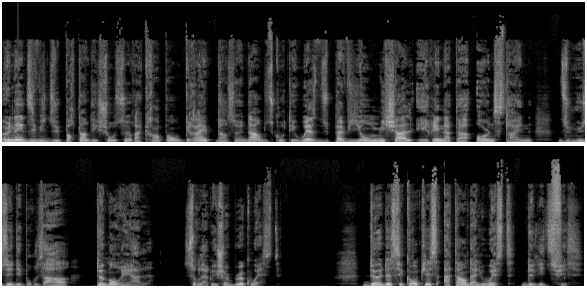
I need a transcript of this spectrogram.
un individu portant des chaussures à crampons grimpe dans un arbre du côté ouest du pavillon Michal et Renata Ornstein du Musée des Beaux-Arts de Montréal, sur la rue Sherbrooke-Ouest. Deux de ses complices attendent à l'ouest de l'édifice.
